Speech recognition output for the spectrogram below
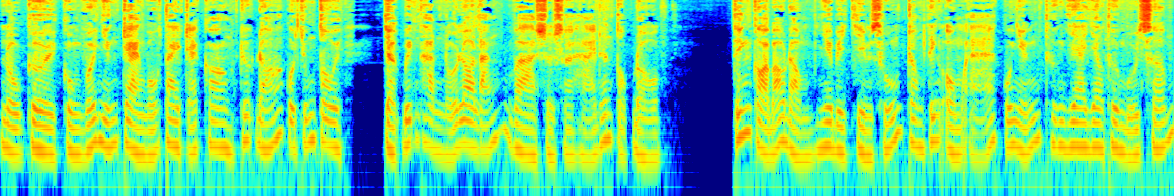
Nụ cười cùng với những tràng vỗ tay trẻ con trước đó của chúng tôi chợt biến thành nỗi lo lắng và sự sợ hãi đến tột độ. Tiếng còi báo động như bị chìm xuống trong tiếng ồn ả của những thương gia giao thương buổi sớm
